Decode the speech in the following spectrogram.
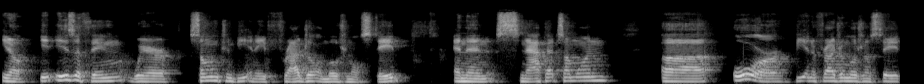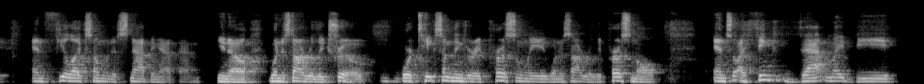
you know, it is a thing where someone can be in a fragile emotional state and then snap at someone. Uh, or be in a fragile emotional state and feel like someone is snapping at them, you know, when it's not really true, or take something very personally when it's not really personal. And so I think that might be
